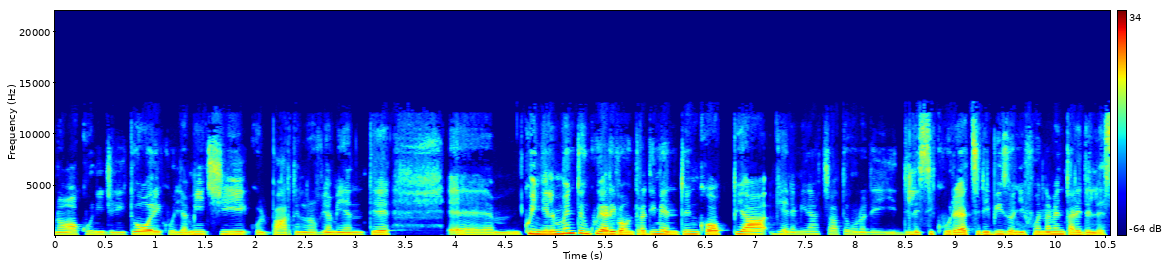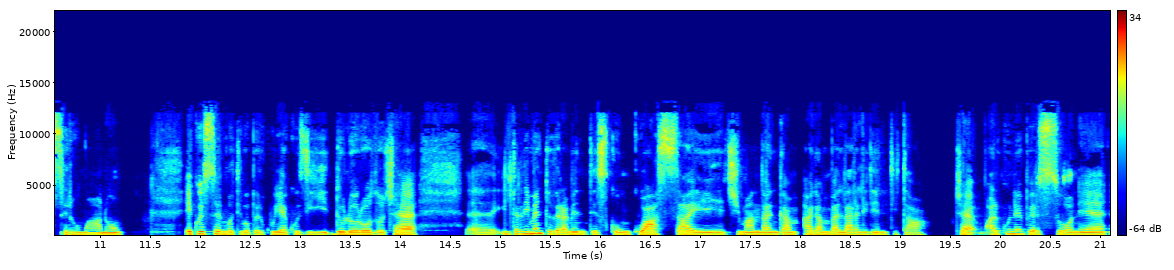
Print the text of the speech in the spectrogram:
no? Con i genitori, con gli amici, col partner ovviamente. Ehm, quindi nel momento in cui arriva un tradimento in coppia viene minacciata una dei- delle sicurezze, dei bisogni fondamentali dell'essere umano. E questo è il motivo per cui è così doloroso, cioè eh, il tradimento veramente sconquassa e ci manda a, gam- a gambellare l'identità. Cioè alcune persone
